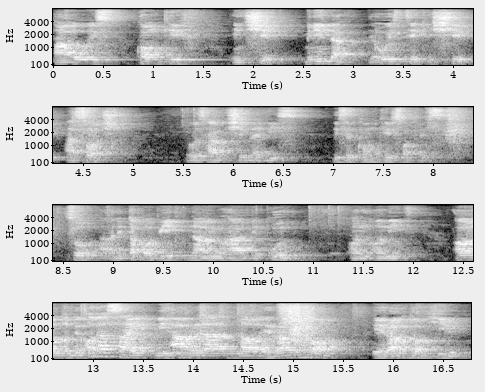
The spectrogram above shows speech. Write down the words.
are always concave in shape, meaning that they always take a shape as such. They always have a shape like this. This is a concave surface. So at the top of it, now you have the cone on, on it. On, on the other side, we have now a round top, a round top here,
